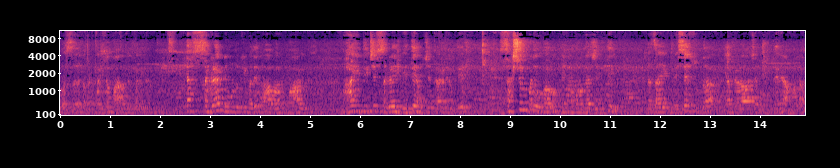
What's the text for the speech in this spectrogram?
बस नगरपालिका महानगरपालिका ह्या सगळ्या निवडणुकीमध्ये महाभाग महा महायुतीचे सगळे नेते आमचे कार्यकर्ते सक्षमपणे उभारून हे निवडणुका जिंकतील त्याचा एक मेसेज सुद्धा या मेळाव्याच्या निमित्ताने आम्हाला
